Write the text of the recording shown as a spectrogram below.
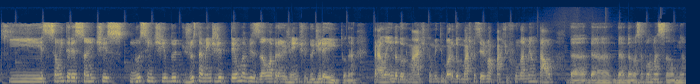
que são interessantes no sentido justamente de ter uma visão abrangente do direito, né? Para além da dogmática, muito embora a dogmática seja uma parte fundamental da, da, da, da, nossa formação. Né?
